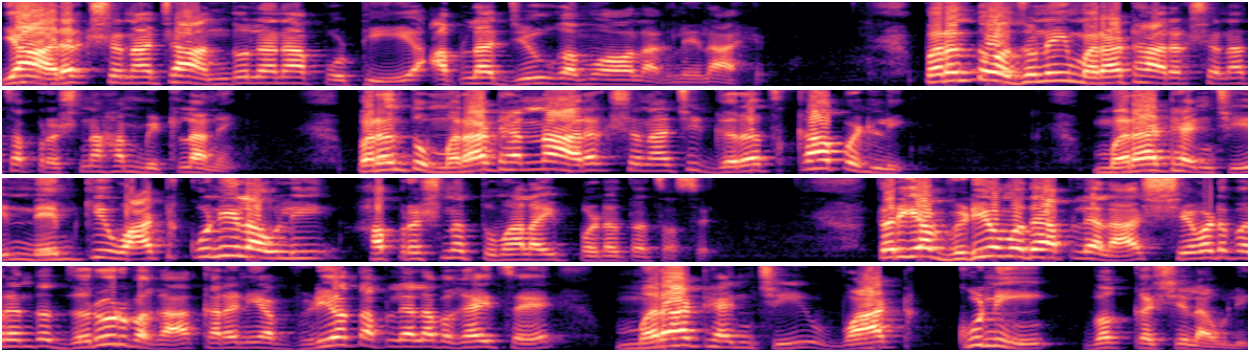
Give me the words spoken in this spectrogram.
या आरक्षणाच्या आंदोलनापोटी आपला जीव गमवावा लागलेला आहे. परंतु अजूनही मराठा आरक्षणाचा प्रश्न हा मिटला नाही. परंतु मराठ्यांना आरक्षणाची गरज का पडली? मराठ्यांची नेमकी वाट कुणी लावली? हा प्रश्न तुम्हालाही पडतच असेल. तर या व्हिडिओमध्ये आपल्याला शेवटपर्यंत जरूर बघा कारण या व्हिडिओत आपल्याला बघायचंय मराठ्यांची वाट कुणी व कशी लावली.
